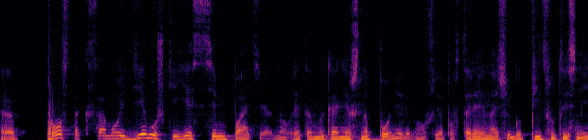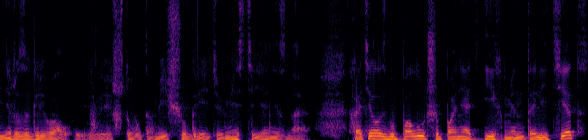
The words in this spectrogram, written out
Э, просто к самой девушке есть симпатия. Ну, это мы, конечно, поняли, потому что я повторяю, иначе бы пиццу ты с ней не разогревал. Или что вы там еще греете вместе, я не знаю. Хотелось бы получше понять их менталитет,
